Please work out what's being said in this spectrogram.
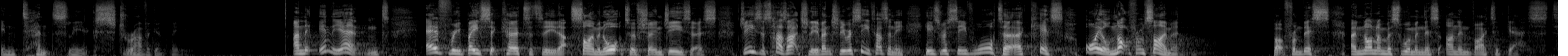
intensely, extravagantly. And in the end, every basic courtesy that Simon ought to have shown Jesus, Jesus has actually eventually received, hasn't he? He's received water, a kiss, oil, not from Simon, but from this anonymous woman, this uninvited guest.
